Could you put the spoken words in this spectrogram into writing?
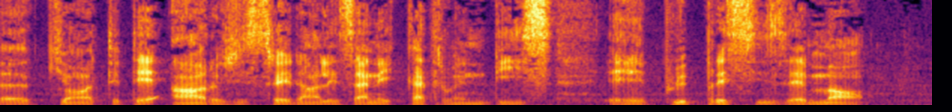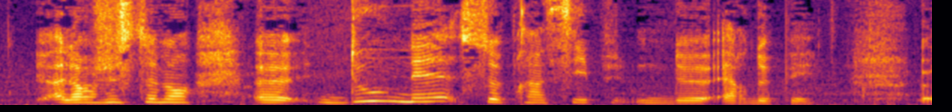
euh, qui ont été enregistrés dans les années 90 et plus précisément alors justement, euh, d'où naît ce principe de R2P euh,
